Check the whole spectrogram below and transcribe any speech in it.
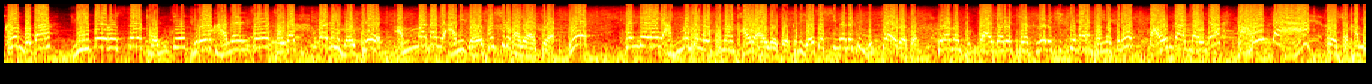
그럼 뭐다? 리버로서 견제 들어가면서 제가 추가적인 멀티를 앞마당이 아닌 6시로 가져갈게요. 왜? 상대방이 앞마당 멀티면 바로 알거든. 근데 6시면은 좀 늦게 알거든. 그러면 늦게 알거든. 제가 그거를 지킬 만한 병력들이 나온다, 안 나온다? 나온다! 그렇죠. 갑니다.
